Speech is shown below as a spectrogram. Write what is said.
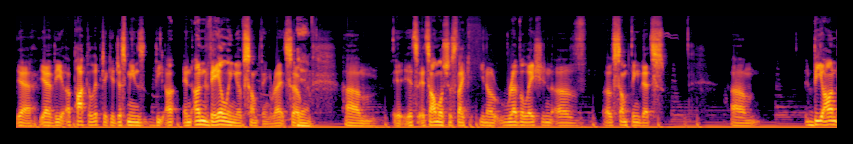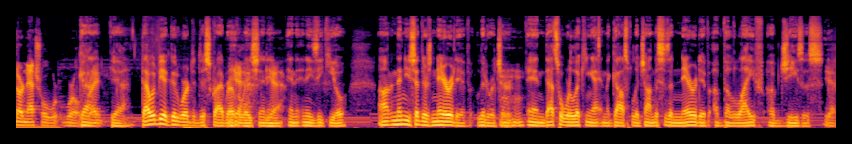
yeah, yeah. The apocalyptic. It just means the uh, an unveiling of something, right? So, Yeah. um, it, it's it's almost just like you know revelation of of something that's um, beyond our natural world, Got right? it. Yeah, that would be a good word to describe Revelation yeah. And, and, and Ezekiel. Um, and then you said there's narrative literature, Mm-hmm. and that's what we're looking at in the Gospel of John. This is a narrative of the life of Jesus. Yeah,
